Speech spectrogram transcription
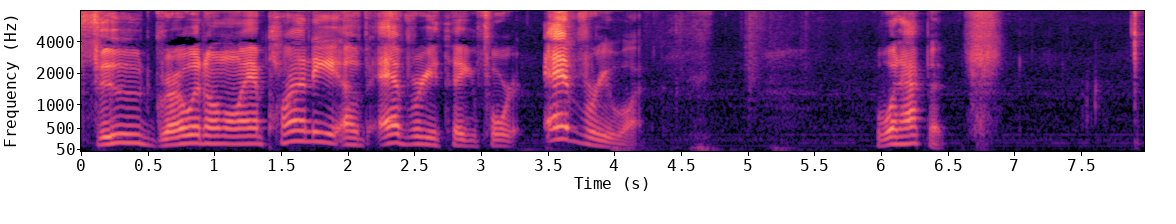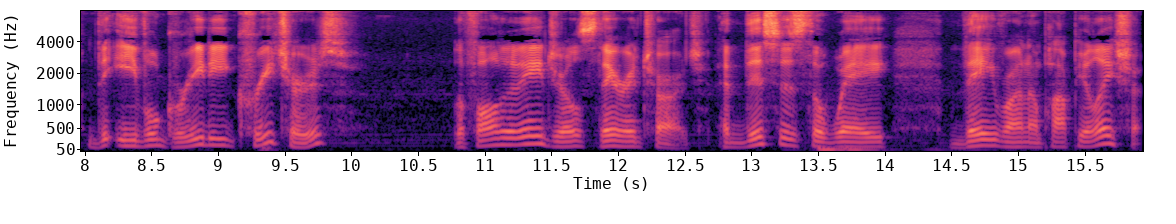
food growing on the land, plenty of everything for everyone. What happened? The evil, greedy creatures the fallen angels, they're in charge. And this is the way they run a population.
